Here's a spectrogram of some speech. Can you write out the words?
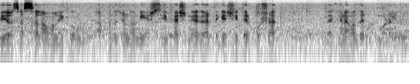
ভিওস আসসালামু আলাইকুম। আপনাদের জন্য নিয়ে এসেছি ফ্যাশন কাকার থেকে শীতের পোশাক। দেখেন আমাদের মডেলগুলো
